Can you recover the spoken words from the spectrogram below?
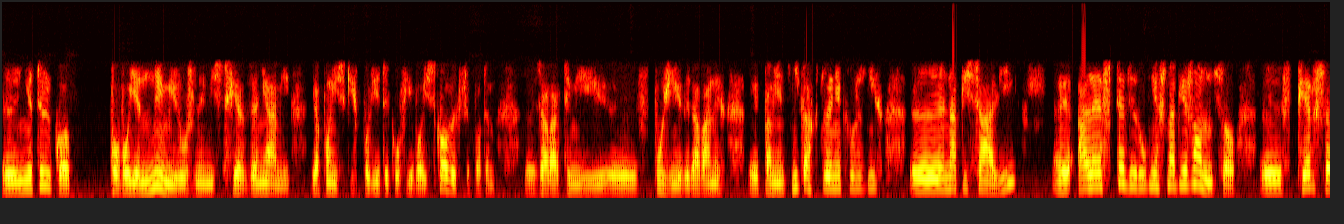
nie tylko powojennymi różnymi stwierdzeniami japońskich polityków i wojskowych, czy potem zawartymi w później wydawanych pamiętnikach, które niektórzy z nich napisali, ale wtedy również na bieżąco w pierwsze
